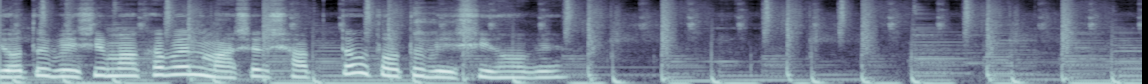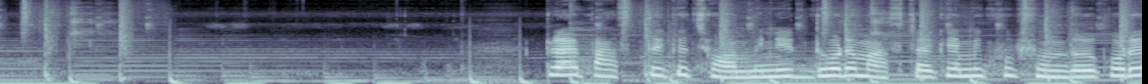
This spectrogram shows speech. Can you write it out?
যত বেশি মাখাবেন, মাছের স্বাদটাও তত বেশি হবে। প্রায় পাঁচ থেকে ছ মিনিট ধরে মাছটাকে আমি খুব সুন্দর করে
